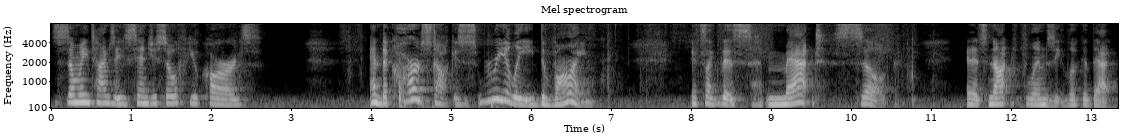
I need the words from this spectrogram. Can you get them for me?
So many times they send you so few cards. And the card stock is really divine. It's like this matte silk. And it's not flimsy. Look at that.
